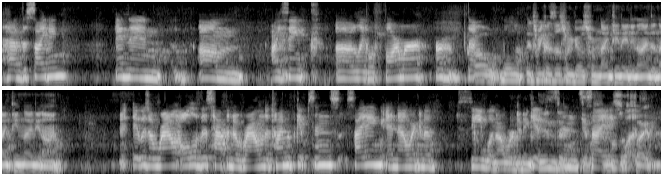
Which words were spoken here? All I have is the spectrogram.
had the sighting, and then um, I think uh, like a farmer or that Oh, well, it's because this one goes from 1989 to 1999. it was around all of this happened around the time of Gibson's sighting, and now we're gonna see what now we're getting into Gibson's Gibson's sighting was. sighting.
